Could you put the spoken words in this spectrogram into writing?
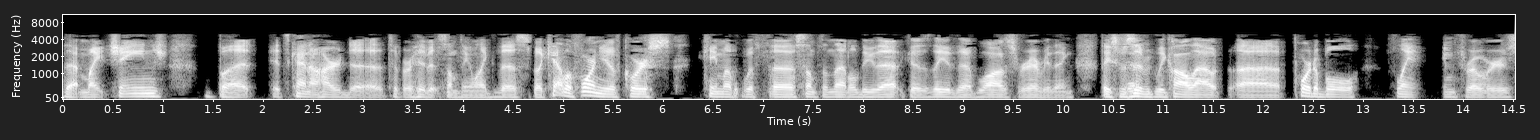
that might change, but it's kind of hard to, to prohibit something like this. But California, of course, came up with uh, something that'll do that because they have laws for everything. They specifically call out uh, portable flamethrowers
